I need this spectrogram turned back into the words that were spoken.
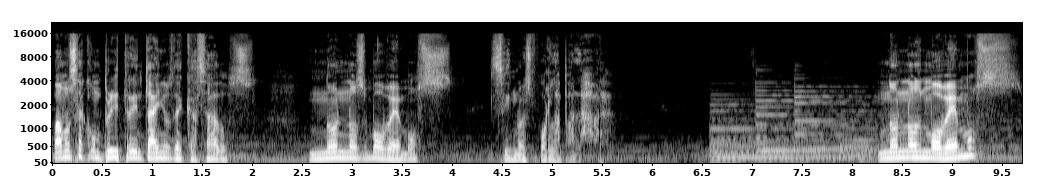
Vamos a cumplir 30 años de casados. No nos movemos si no es por la palabra. No nos movemos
